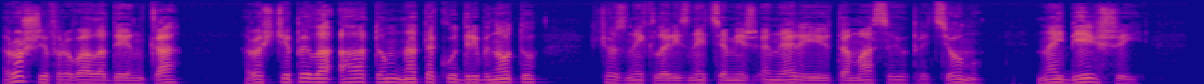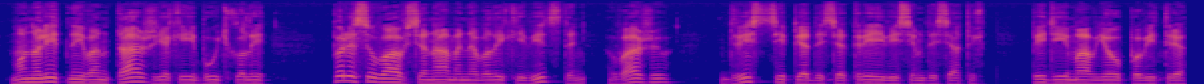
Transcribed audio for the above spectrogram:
розшифрувала ДНК, розщепила атом на таку дрібноту, що зникла різниця між енергією та масою. При цьому найбільший монолітний вантаж, який будь-коли пересувався нами на великій відстані, важив 253,8. Підіймав його повітря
